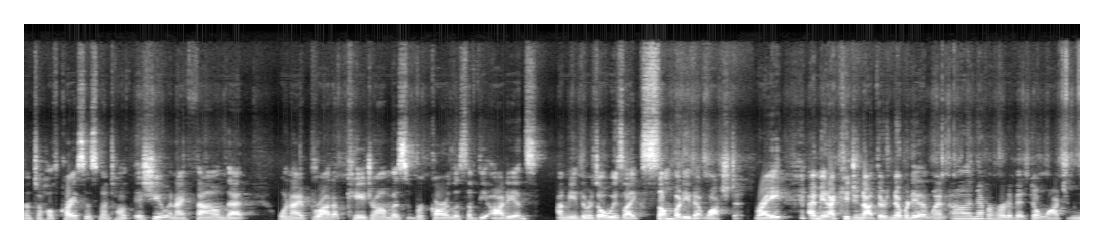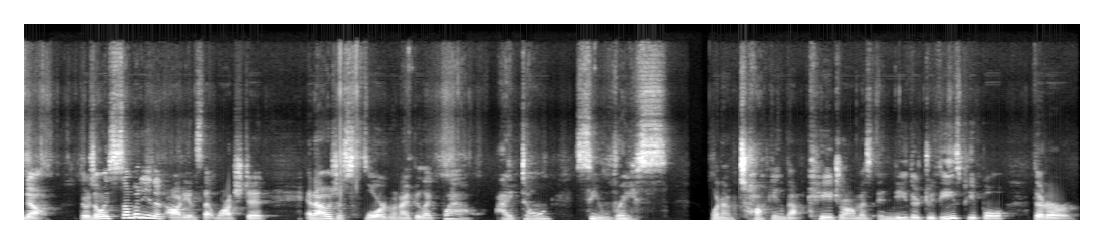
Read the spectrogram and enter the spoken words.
mental health crisis, mental health issue. And I found that when I brought up K dramas, regardless of the audience, I mean, there was always like somebody that watched it, right? I mean, I kid you not, there's nobody that went, oh, never heard of it, don't watch it. No, there was always somebody in an audience that watched it. And I was just floored when I'd be like, wow, I don't see race when I'm talking about K dramas, and neither do these people that are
